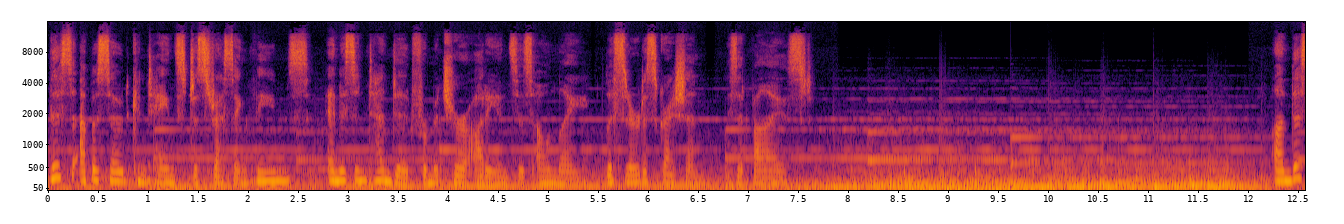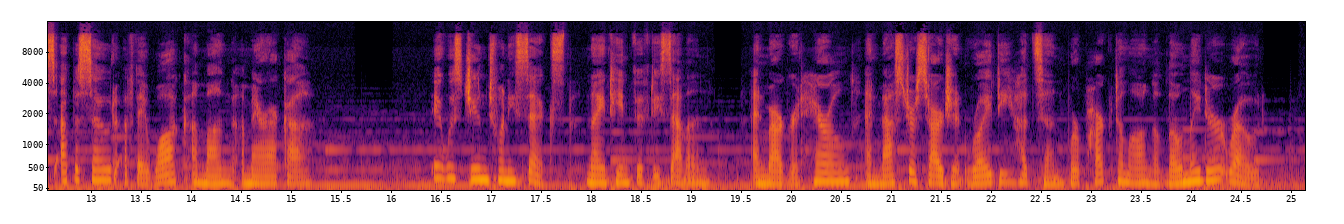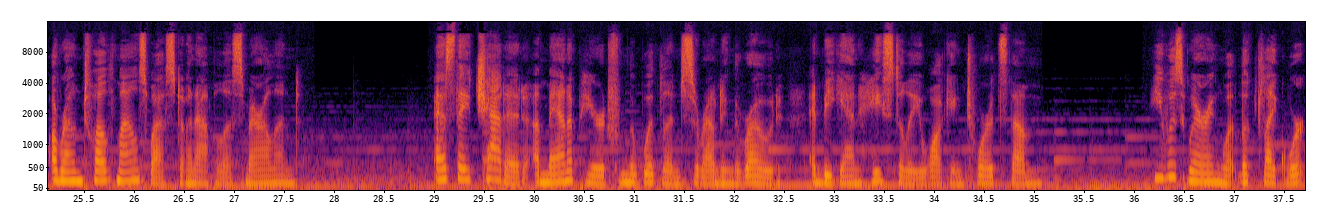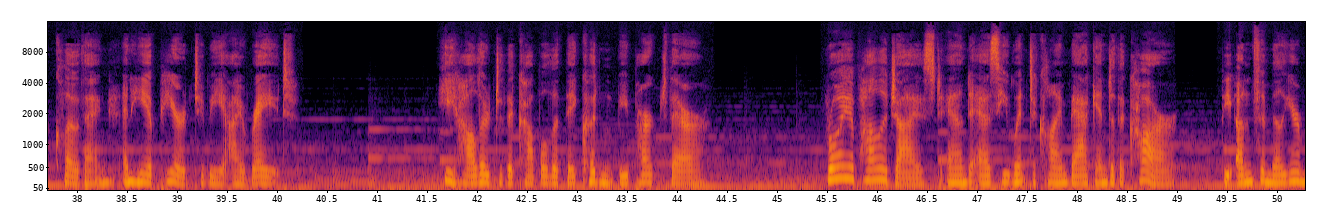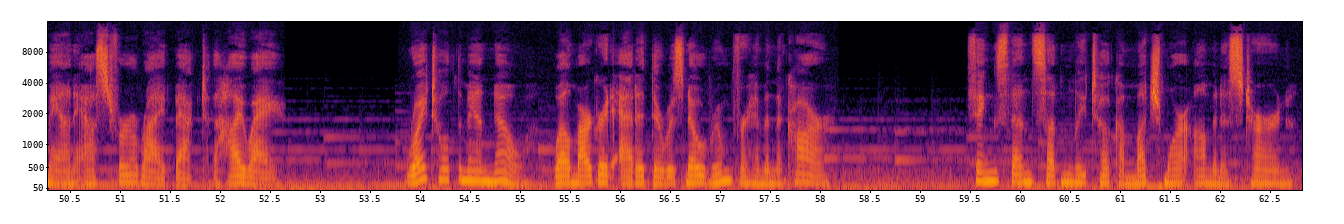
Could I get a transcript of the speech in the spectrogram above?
This episode contains distressing themes and is intended for mature audiences only. Listener discretion is advised. On this episode of They Walk Among America, it was June 26, 1957, and Margaret Harold and Master Sergeant Roy D. Hudson were parked along a lonely dirt road around 12 miles west of Annapolis, Maryland. As they chatted, a man appeared from the woodland surrounding the road and began hastily walking towards them. He was wearing what looked like work clothing, and he appeared to be irate. He hollered to the couple that they couldn't be parked there. Roy apologized, and as he went to climb back into the car, the unfamiliar man asked for a ride back to the highway. Roy told the man no, while Margaret added there was no room for him in the car. Things then suddenly took a much more ominous turn.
